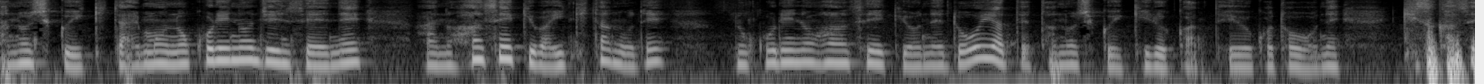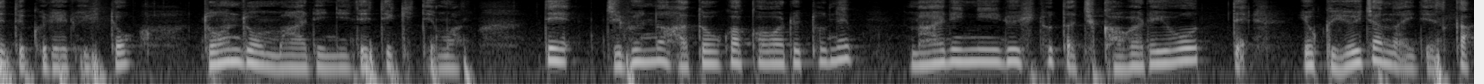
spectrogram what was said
楽しく生きたい。もう残りの人生ね、あの、半世紀は生きたので、残りの半世紀をね、どうやって楽しく生きるかっていうことをね、気づかせてくれる人、どんどん周りに出てきてます。で、自分の波動が変わるとね、周りにいる人たち変わるよってよく言うじゃないですか。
